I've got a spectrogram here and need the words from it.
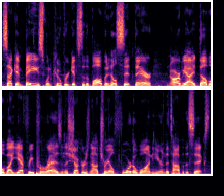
second base when Cooper gets to the ball, but he'll sit there. An RBI double by Yefri Perez, and the Shuckers now trail four to one here in the top of the sixth.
